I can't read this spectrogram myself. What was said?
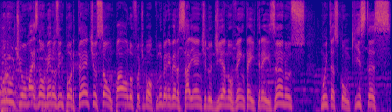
Por último, mas não menos importante, o São Paulo Futebol Clube aniversariante do dia 93 anos, muitas conquistas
